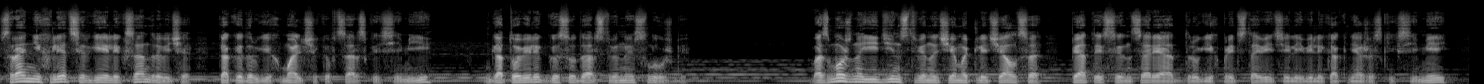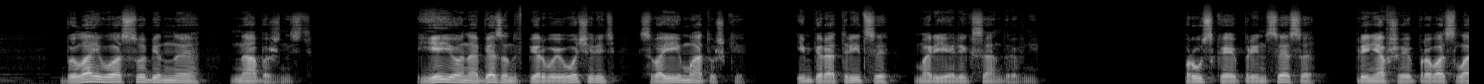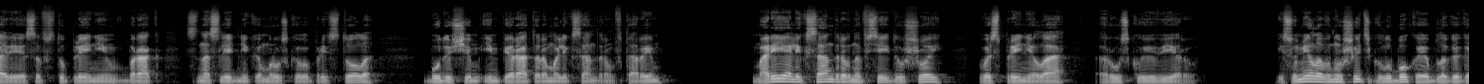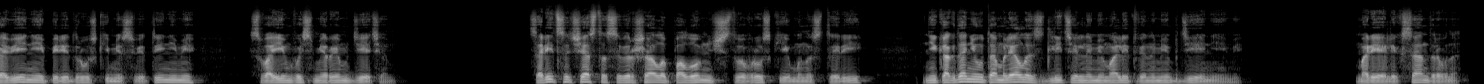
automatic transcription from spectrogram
С ранних лет Сергея Александровича, как и других мальчиков царской семьи, готовили к государственной службе. Возможно, единственно, чем отличался пятый сын царя от других представителей великокняжеских семей, была его особенная набожность. Ею он обязан в первую очередь своей матушке, императрице Марии Александровне. Прусская принцесса, принявшая православие со вступлением в брак с наследником русского престола, будущим императором Александром II, Мария Александровна всей душой восприняла русскую веру и сумела внушить глубокое благоговение перед русскими святынями своим восьмерым детям. Царица часто совершала паломничество в русские монастыри, никогда не утомлялась длительными молитвенными бдениями. Мария Александровна,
